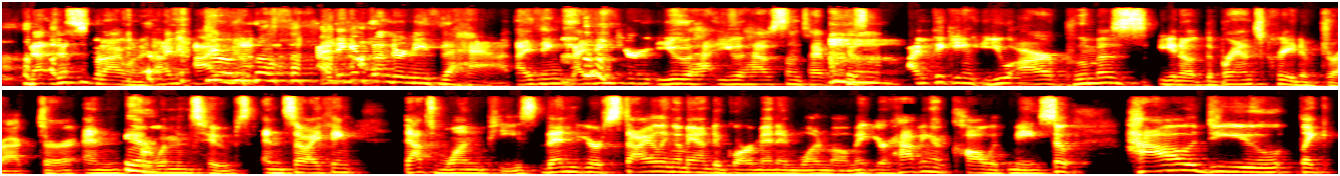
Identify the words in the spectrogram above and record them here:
that, this is what I want to. I mean, I, I think it's underneath the hat. I think I think you're you ha, you have some type because I'm thinking you are Puma's, you know, the brand's creative director and Yeah. for women's hoops, and so I think that's one piece. Then you're styling Amanda Gorman in one moment. You're having a call with me. So how do you like?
